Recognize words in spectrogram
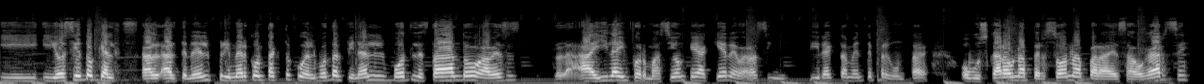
Y, yo siento que al, tener el primer contacto con el bot, al final el bot le está dando a veces ahí la información que ella quiere, ¿verdad? Sin directamente preguntar o buscar a una persona para desahogarse.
